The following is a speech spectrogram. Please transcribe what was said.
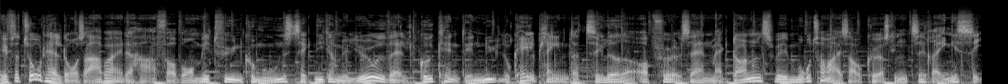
Efter to og et halvt års arbejde har Forborg Midtfyn Kommunes Teknik- og Miljøudvalg godkendt en ny lokalplan, der tillader opførelse af en McDonald's ved motorvejsafkørslen til Ringe C.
